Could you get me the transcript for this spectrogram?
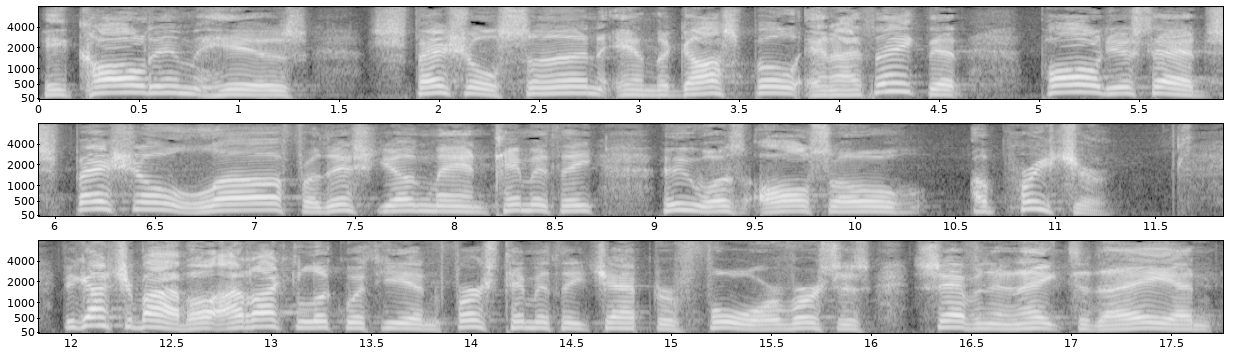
he called him his special son in the gospel, and I think that Paul just had special love for this young man, Timothy, who was also a preacher. If you got your Bible, I'd like to look with you in 1 Timothy chapter 4, verses 7 and 8 today. And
